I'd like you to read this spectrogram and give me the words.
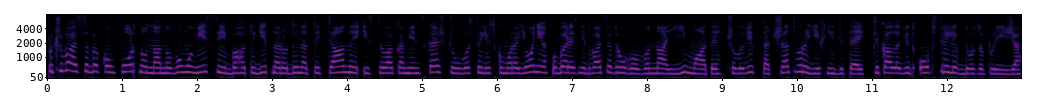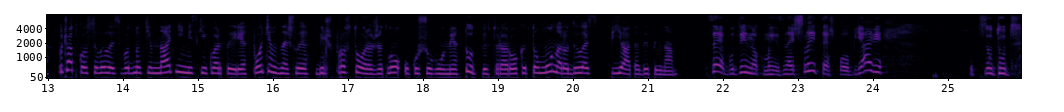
Почуває себе комфортно на новому місці багатодітна родина Тетяни із села Кам'янське, що у Васильівському районі. У березні 22-го вона, її мати, чоловік та четверо їхніх дітей тікали від обстрілів до Запоріжжя. Спочатку оселились в однокімнатній міській квартирі, потім знайшли більш просторе житло у Кушугумі. Тут півтора роки тому народилась п'ята дитина. Цей будинок ми знайшли теж по об'яві. Тут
